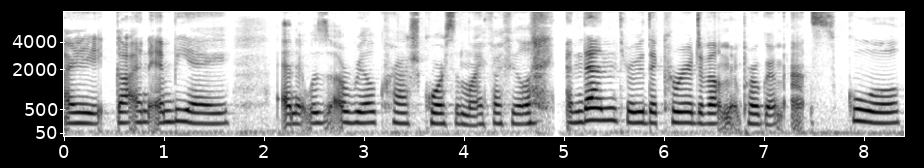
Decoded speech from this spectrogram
I got an MBA and it was a real crash course in life, I feel like. And then through the career development program at school,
